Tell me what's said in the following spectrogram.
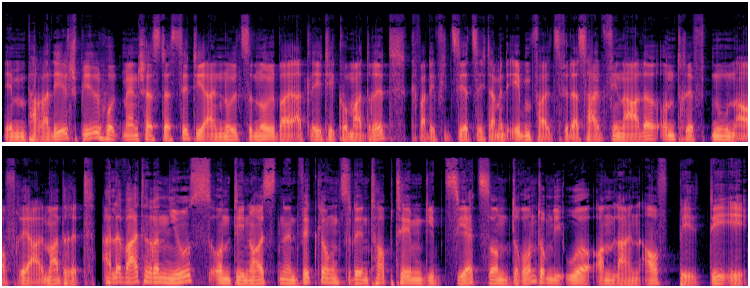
Im Parallelspiel holt Manchester City ein 0 zu 0 bei Atletico Madrid, qualifiziert sich damit ebenfalls für das Halbfinale und trifft nun auf Real Madrid. Alle weiteren News und die neuesten Entwicklungen zu den Top-Themen gibt's jetzt und rund um die Uhr online auf Bild.de.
